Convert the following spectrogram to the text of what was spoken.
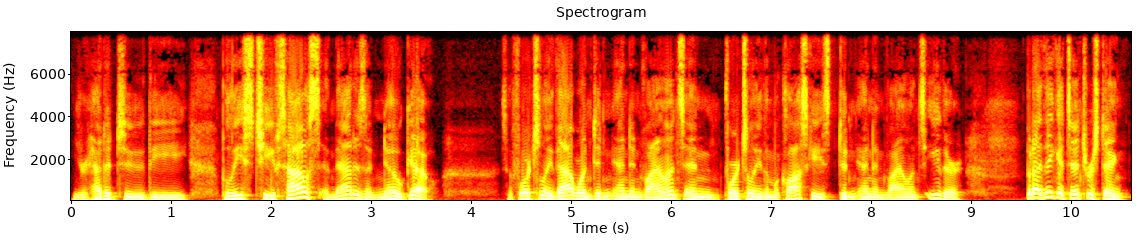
You're headed to the police chief's house, and that is a no go. So, fortunately, that one didn't end in violence, and fortunately, the McCloskeys didn't end in violence either. But I think it's interesting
